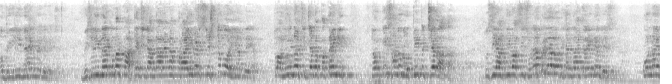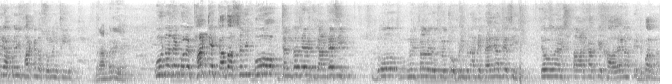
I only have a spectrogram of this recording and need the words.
ਉਹ ਬਿਜਲੀ ਮਹਿਕਮੇ ਦੇ ਵਿੱਚ। ਬਿਜਲੀ ਮਹਿਕਮਾ ਘਾਟੇ 'ਚ ਜਾਂਦਾ ਰਹਿਣਾ ਪ੍ਰਾਈਵੇਟ ਸਿਸਟਮ ਹੋਈ ਜਾਂਦੇ ਆ। ਤੁਹਾਨੂੰ ਇਹਨਾਂ ਚੀਜ਼ਾਂ ਦਾ ਪਤਾ ਹੀ ਨਹੀਂ ਕਿਉਂਕਿ ਸਾਨੂੰ ਰੋਟੀ ਪਿੱਛੇ ਲਾਤਾ। ਤੁਸੀਂ ਆਦੀਵਾਸੀ ਸੁਣਿਆ ਪਹਿਲਾਂ ਲੋਕ ਜੰਗਲਾਂ 'ਚ ਰਹਿੰਦੇ ਹੁੰਦੇ ਸੀ? ਉਹਨਾਂ ਤੇ ਆਪਣੇ ਫ਼ਰਕ ਦੱਸੋ ਮੈਨੂੰ ਕੀ ਆ? ਬਰਾਬਰ ਹੀ ਹੈ ਉਹਨਾਂ ਦੇ ਕੋਲੇ ਫ਼ਰਕ ਇੱਕ ਆ ਬਸ ਵੀ ਉਹ ਜੰਗਲ ਦੇ ਵਿੱਚ ਜਾਂਦੇ ਸੀ। ਦੋ ਮਿੰਟਾਂ ਦੇ ਵਿੱਚ ਉਹ ਝੋਪੜੀ ਬਣਾ ਕੇ ਪੈ ਜਾਂਦੇ ਸੀ ਤੇ ਉਹ ਐਂ ਸ਼ਿਕਾਰ ਕਰਕੇ ਖਾ ਲੈਣਾ ਢਿੱਡ ਭਰਨਾ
